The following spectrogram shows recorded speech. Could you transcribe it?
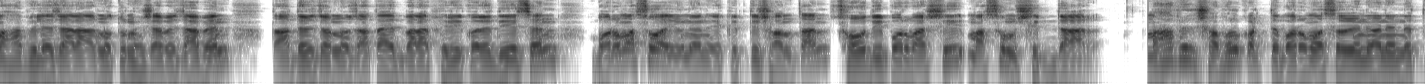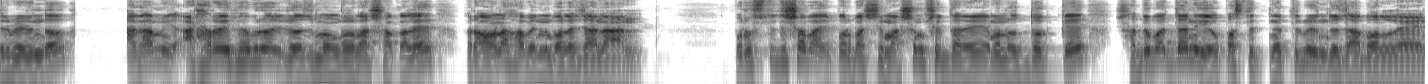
মাহফিলে যারা নতুন হিসাবে যাবেন, তাদের জন্য যাতায়াত ভাড়া ফ্রি করে দিয়েছেন বড়মাসুয়া ইউনিয়নের কীর্তি সন্তান সৌদি প্রবাসী মাসুম শিকদার। মাহফিল সফল করতে বড়মাসুয়া ইউনিয়নের নেতৃবৃন্দ আগামী আঠারোই ফেব্রুয়ারি রোজ মঙ্গলবার সকালে রওনা হবেন বলে জানান। প্রস্তুতি সভায় প্রবাসী মাসুম শিকদারের এমন উদ্যোগকে সাধুবাদ জানিয়ে উপস্থিত নেতৃবৃন্দ যা বললেন।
